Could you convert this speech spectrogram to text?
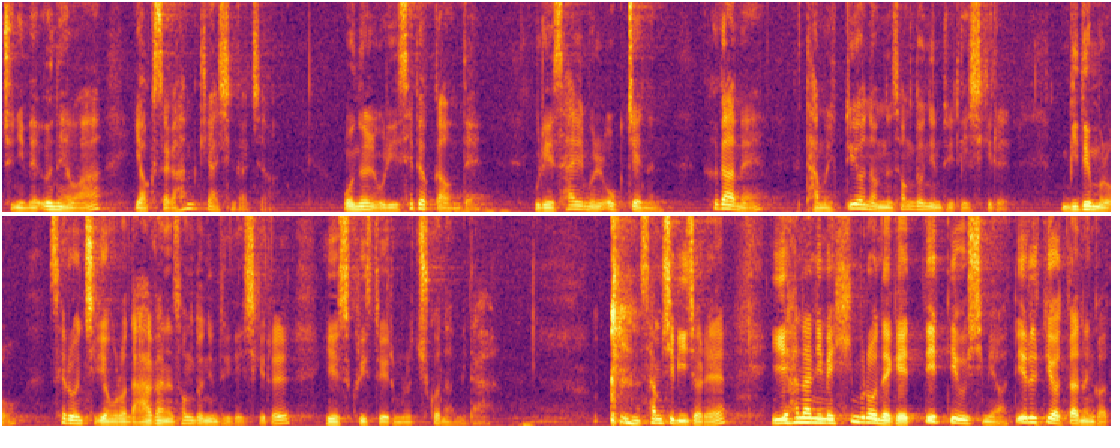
주님의 은혜와 역사가 함께 하신 거죠. 오늘 우리 새벽 가운데 우리의 삶을 옥죄는 흑암의 그 담을 뛰어넘는 성도님들이 되시기를 믿음으로 새로운 지경으로 나아가는 성도님들이 되시기를 예수 그리스도의 이름으로 축원합니다. 32절에 이 하나님의 힘으로 내게 띠 띄우시며 띠를 띄웠다는 것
